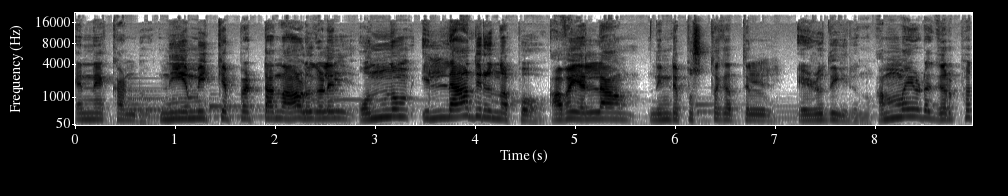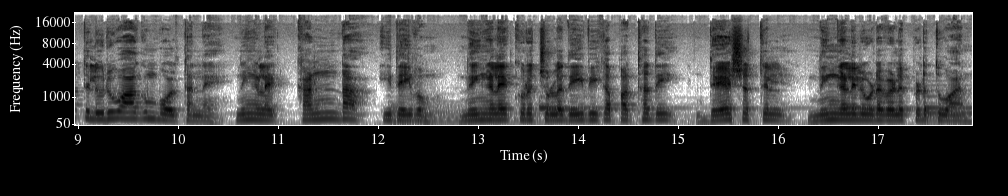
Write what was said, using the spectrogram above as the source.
എന്നെ കണ്ടു. നിയമിക്കപ്പെട്ട നാളുകളിൽ ഒന്നും ഇല്ലാതിരുന്നപ്പോ അവയെല്ലാം നിന്റെ പുസ്തകത്തിൽ എഴുതിയിരുന്നു. അമ്മയുടെ ഗർഭത്തിൽ ഉരുവാകുമ്പോൾ തന്നെ നിങ്ങളെ കണ്ട ഈ ദൈവം നിങ്ങളെക്കുറിച്ചുള്ള ദൈവിക പദ്ധതി ദേശത്തിൽ നിങ്ങളിലൂടെ വെളിപ്പെടുത്തുവാൻ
